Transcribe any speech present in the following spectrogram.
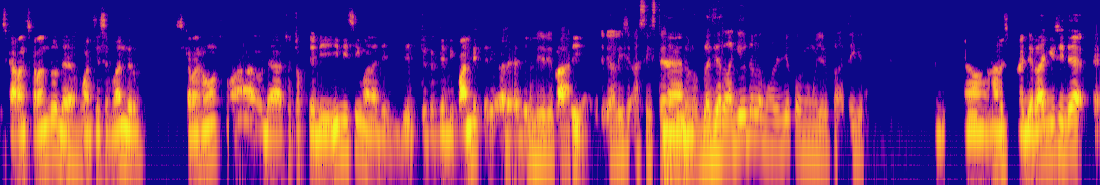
sekarang sekarang tuh udah Hmm. one season wonder sekarang semua udah cocok jadi ini sih malah jadi cocok jadi pandit daripada jadi Mendiri pelatih ya. jadi asisten Dan- gitu loh belajar lagi udah lah mau aja kalau mau jadi pelatih gitu yang harus belajar lagi sih dia eh,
